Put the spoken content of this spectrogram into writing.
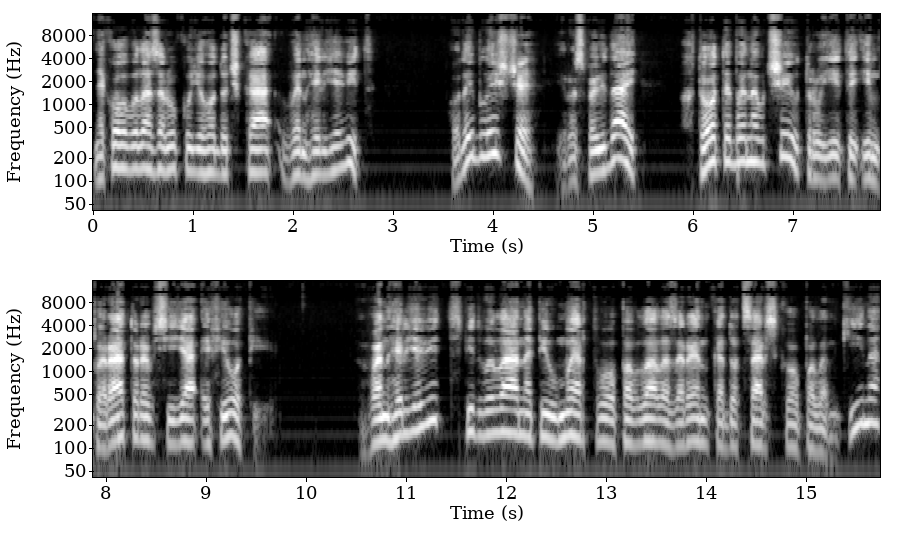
якого вела за руку його дочка Венгельявіт. Ходи ближче і розповідай, хто тебе навчив труїти імператора всія Ефіопії. Вангельявіт підвела напівмертвого Павла Лазаренка до царського паланкіна,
